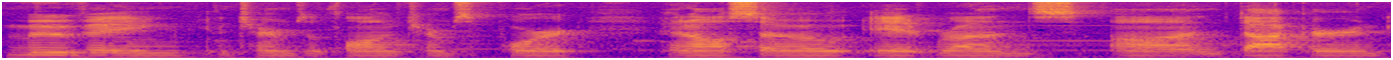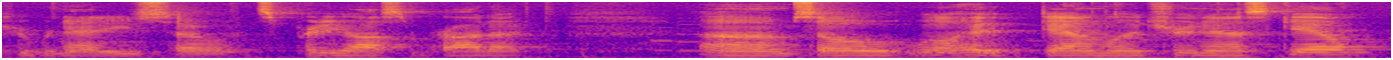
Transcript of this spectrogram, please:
moving in terms of long-term support and also it runs on Docker and Kubernetes so it's a pretty awesome product. Um, so we'll hit download TrueNAS Scale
